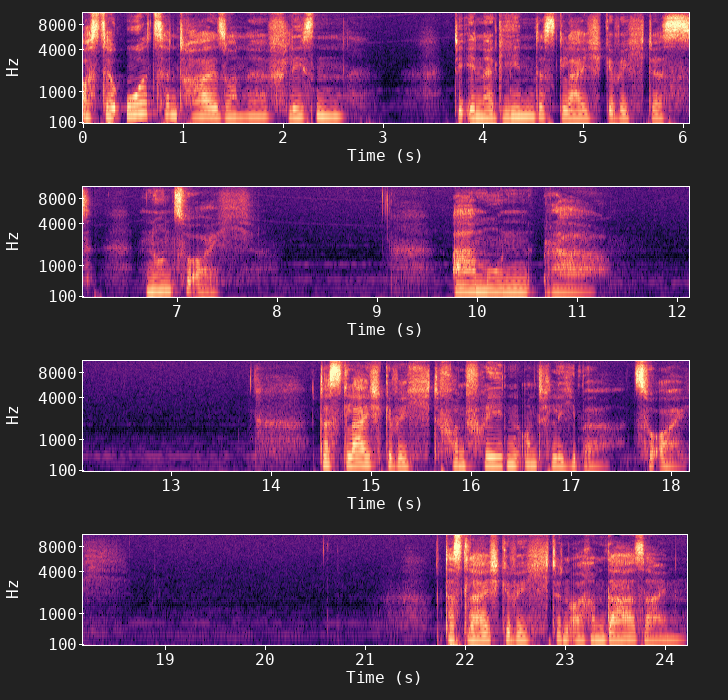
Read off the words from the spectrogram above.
Aus der Urzentralsonne fließen die Energien des Gleichgewichtes nun zu euch. Amun Ra. Das Gleichgewicht von Frieden und Liebe zu euch. Das Gleichgewicht in eurem Dasein.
